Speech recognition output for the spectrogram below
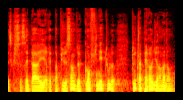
Est-ce que ça serait pas, il n'y aurait pas plus de sens de confiner tout le, toute la période du ramadan?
